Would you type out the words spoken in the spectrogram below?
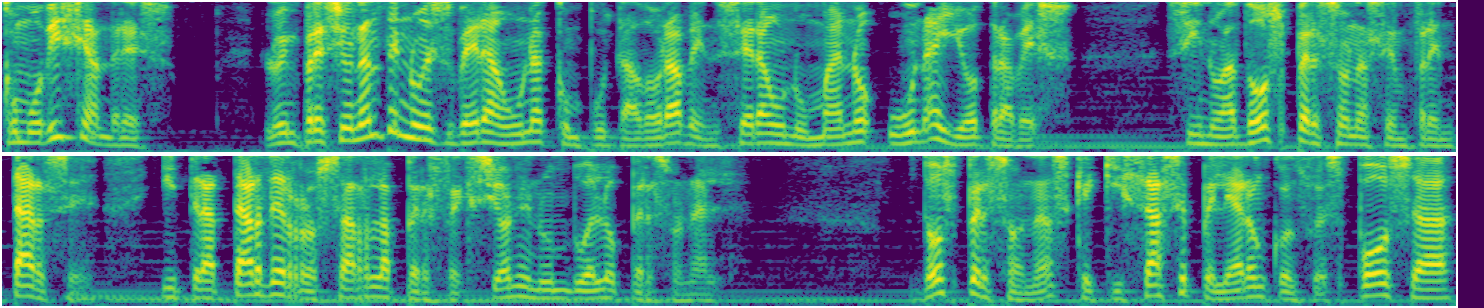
Como dice Andrés, lo impresionante no es ver a una computadora vencer a un humano una y otra vez, sino a dos personas enfrentarse y tratar de rozar la perfección en un duelo personal. Dos personas que quizás se pelearon con su esposa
